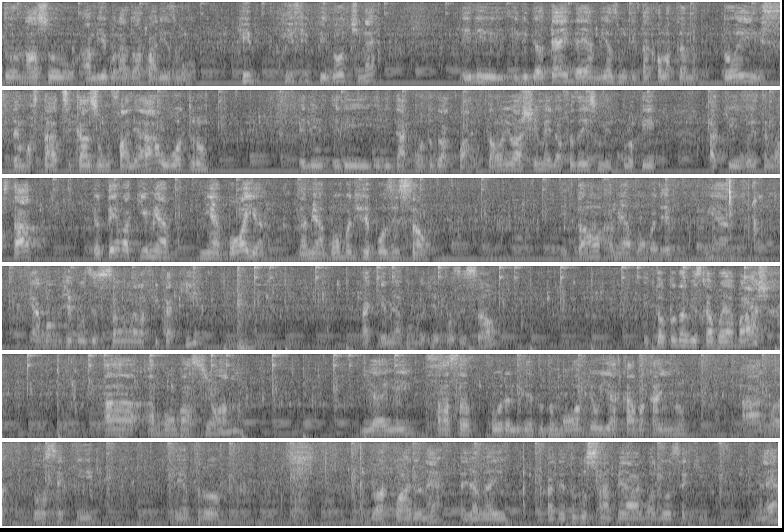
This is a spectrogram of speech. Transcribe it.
do nosso amigo lá do aquarismo Riff Pilot, né? Ele, ele deu até a ideia mesmo de estar tá colocando dois termostatos, se caso um falhar, o outro ele, ele, ele dá conta do aquário. Então eu achei melhor fazer isso mesmo. Coloquei aqui dois termostatos. Eu tenho aqui minha, minha boia da minha bomba de reposição. Então a minha bomba de minha e a bomba de reposição ela fica aqui. Aqui a minha bomba de reposição. Então toda vez que a boia baixa, a, a bomba aciona e aí passa por ali dentro do móvel e acaba caindo água doce aqui dentro do aquário, né? Já vai ficar dentro do SAMP a água doce aqui, né?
